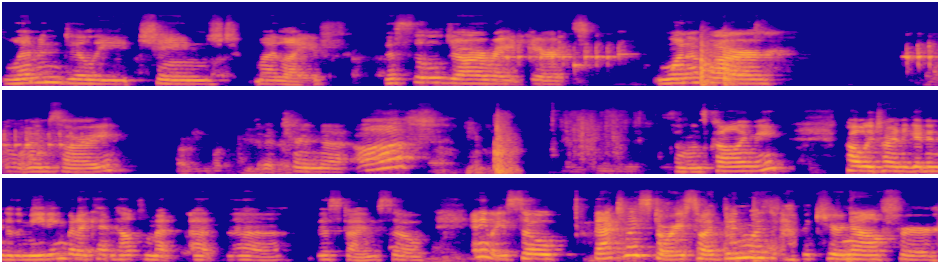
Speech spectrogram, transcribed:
lemon dilly changed my life. This little jar right here, it's one of our, oh, I'm sorry. I'm gonna turn that off. Someone's calling me, probably trying to get into the meeting, but I can't help them at, at uh, this time. So anyway, so back to my story. So I've been with Epicure now for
